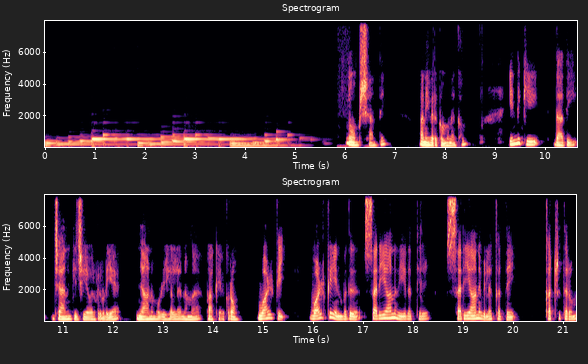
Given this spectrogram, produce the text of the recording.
ஓம் சாந்தி. அனைவருக்கும் வணக்கம். இன்னைக்கு தாதி ஜானகிஜி அவர்களுடைய ஞான மொழிகளில் நம்ம பார்க்க இருக்கிறோம். வாழ்க்கை. வாழ்க்கை என்பது சரியான நேரத்தில் சரியான விளக்கத்தை கற்றுத்தரும்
